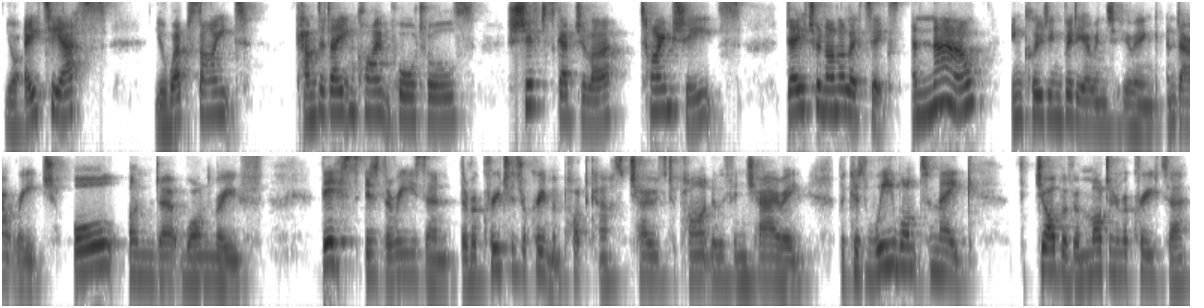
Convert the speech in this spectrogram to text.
your ATS, your website, candidate and client portals, shift scheduler, timesheets, data and analytics, and now including video interviewing and outreach, all under one roof. This is the reason the Recruiters Recruitment Podcast chose to partner with Vincere because we want to make the job of a modern recruiter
